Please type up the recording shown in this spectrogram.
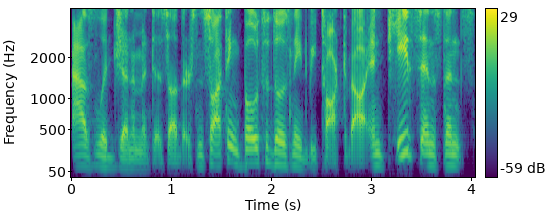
as legitimate as others. And so I think both of those need to be talked about. In Keith's instance,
